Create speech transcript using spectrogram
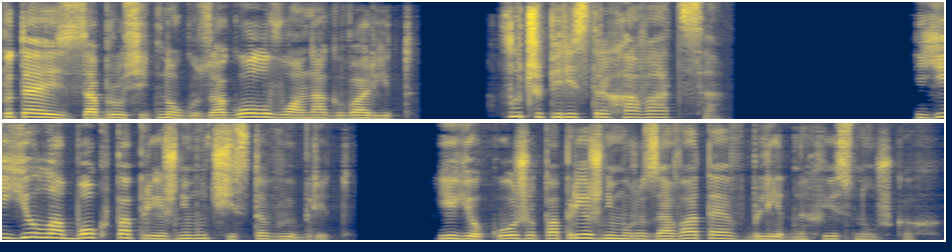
Пытаясь забросить ногу за голову, она говорит: "Лучше перестраховаться". Ее лобок по-прежнему чисто выбрит. Ее кожа по-прежнему розоватая в бледных веснушках.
